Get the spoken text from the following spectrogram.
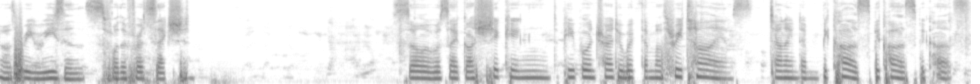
uh, three reasons for the first section. So it was like God shaking the people and trying to wake them up three times, telling them because, because, because.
